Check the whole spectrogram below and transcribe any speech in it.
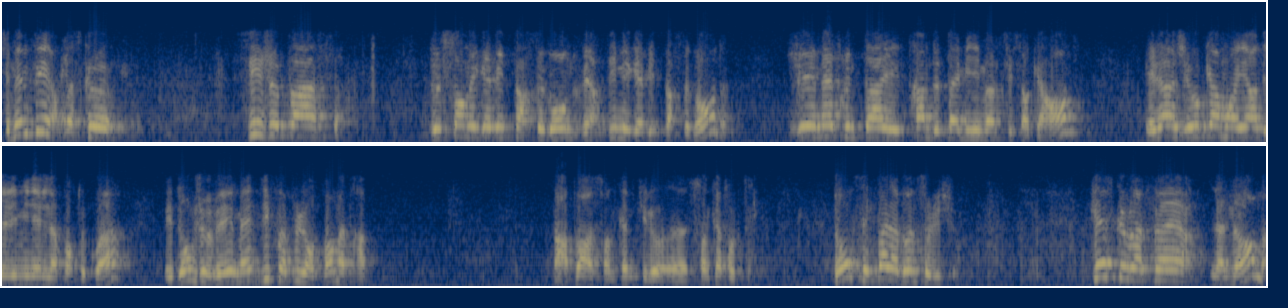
C'est même pire, parce que si je passe de 100 mégabits par seconde vers 10 mégabits par seconde, je vais mettre une taille, trame de taille minimum 640, et là, j'ai aucun moyen d'éliminer le n'importe quoi, et donc je vais mettre 10 fois plus lentement ma trame, par rapport à 64, kilo, 64 euh, octets. Donc, ce n'est pas la bonne solution. Qu'est-ce que va faire la norme?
